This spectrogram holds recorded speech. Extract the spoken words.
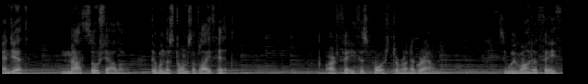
and yet not so shallow that when the storms of life hit, our faith is forced to run aground. See, we want a faith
